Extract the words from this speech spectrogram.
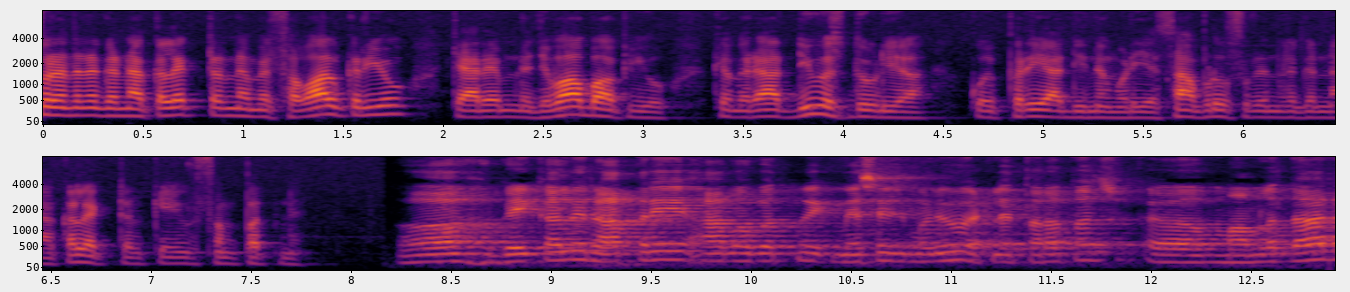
સુરેન્દ્રનગરના કલેક્ટરને મેં સવાલ કર્યો, ત્યારે એમને જવાબ આપ્યો કે અમે રાત દિવસ દોડ્યા, કોઈ ફરિયાદી ન મળીએ સાંભળો સુરેન્દ્રનગરના કલેક્ટર કેયુર સંપતને. ગઈકાલે રાત્રે આ બાબતનો એક મેસેજ મળ્યો એટલે તરત જ મામલતદાર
